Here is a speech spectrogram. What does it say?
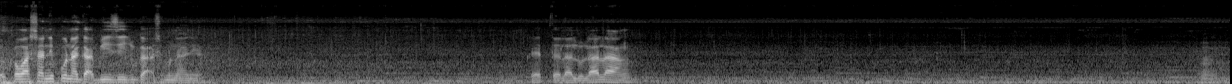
So kawasan ni pun agak busy juga sebenarnya. Kereta lalu lalang hmm.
